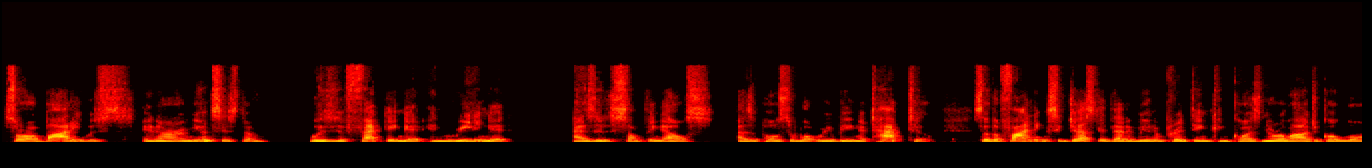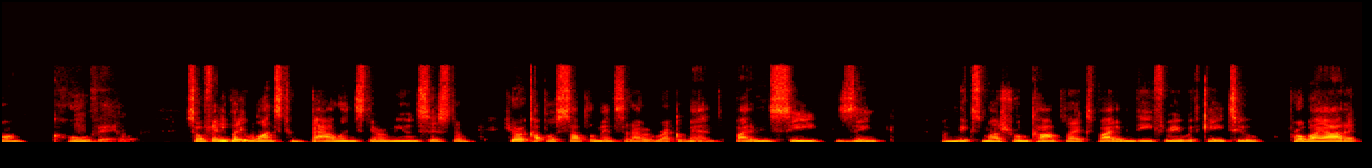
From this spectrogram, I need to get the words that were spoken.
So our body was, in our immune system, was affecting it and reading it as it is something else, as opposed to what we're being attacked to. So the findings suggested that immune imprinting can cause neurological long COVID. So if anybody wants to balance their immune system, here are a couple of supplements that I would recommend vitamin C, zinc, a mixed mushroom complex, vitamin D3 with K2, probiotic,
